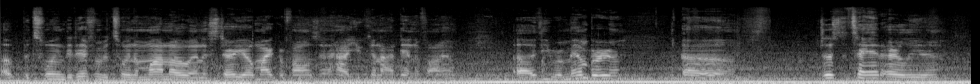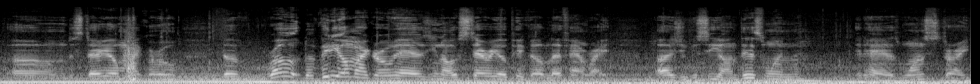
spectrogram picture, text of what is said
uh, between the difference between the mono and the stereo microphones and how you can identify them. Uh, if you remember, uh, just a tad earlier, um, the stereo micro, the the VideoMicro has you know stereo pickup left and right. Uh, as you can see on this one, it has one stripe.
